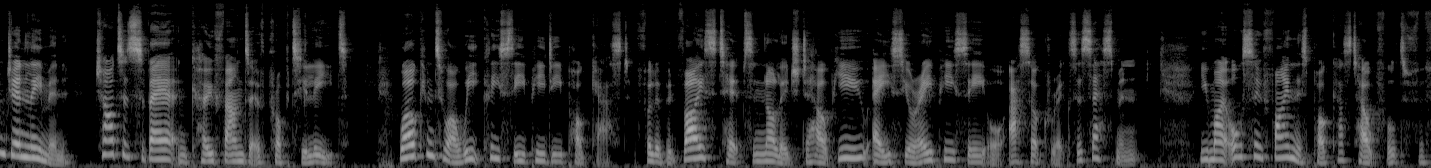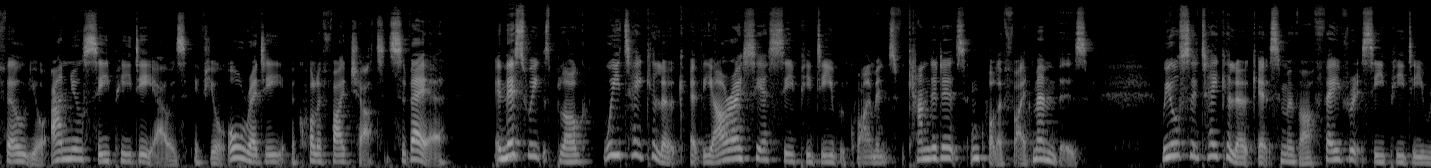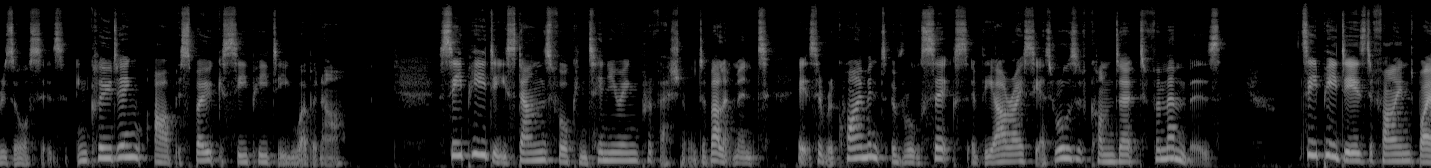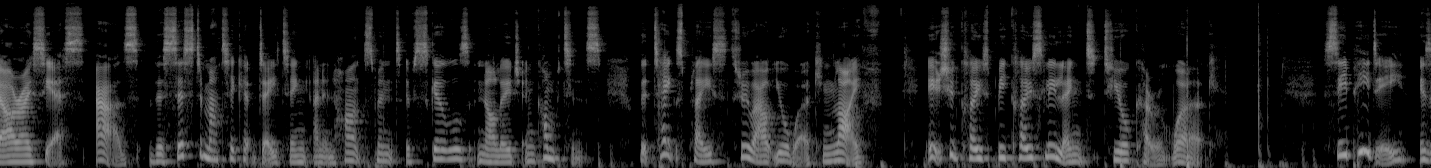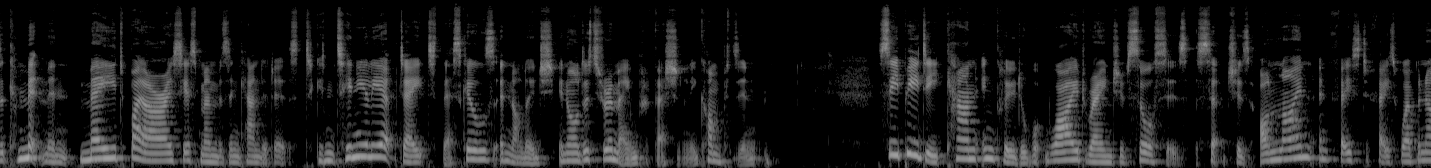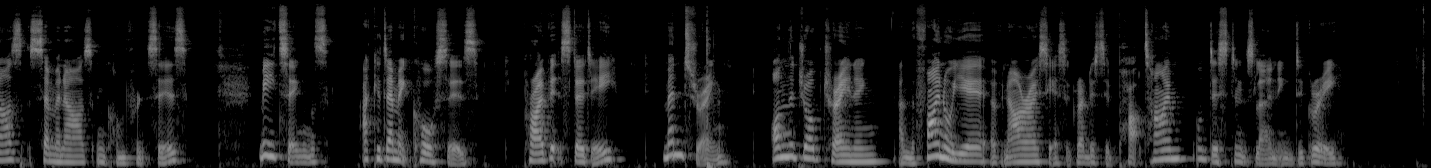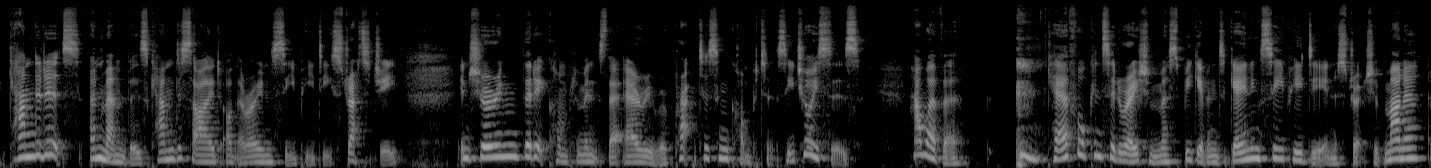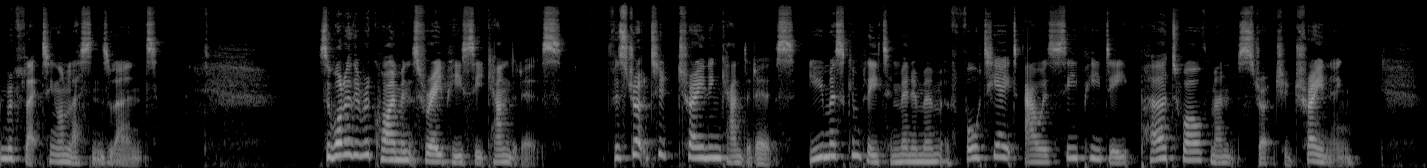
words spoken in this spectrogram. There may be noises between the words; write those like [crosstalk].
I'm Jen Lemen, Chartered Surveyor and co founder of Property Elite. Welcome to our weekly CPD podcast, full of advice, tips, and knowledge to help you ace your APC or ASOC RICS assessment. You might also find this podcast helpful to fulfill your annual CPD hours if you're already a qualified Chartered Surveyor. In this week's blog, we take a look at the RICS CPD requirements for candidates and qualified members. We also take a look at some of our favourite CPD resources, including our bespoke CPD webinar. CPD stands for Continuing Professional Development. It's a requirement of Rule 6 of the RICS Rules of Conduct for members. CPD is defined by RICS as the systematic updating and enhancement of skills, knowledge, and competence that takes place throughout your working life. It should close, be closely linked to your current work. CPD is a commitment made by RICS members and candidates to continually update their skills and knowledge in order to remain professionally competent. CPD can include a wide range of sources, such as online and face to face webinars, seminars, and conferences, meetings, academic courses, private study, mentoring, on the job training, and the final year of an RICS accredited part time or distance learning degree. Candidates and members can decide on their own CPD strategy, ensuring that it complements their area of practice and competency choices. However, [clears throat] careful consideration must be given to gaining CPD in a structured manner and reflecting on lessons learnt. So, what are the requirements for APC candidates? For structured training candidates, you must complete a minimum of 48 hours CPD per 12 months structured training.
